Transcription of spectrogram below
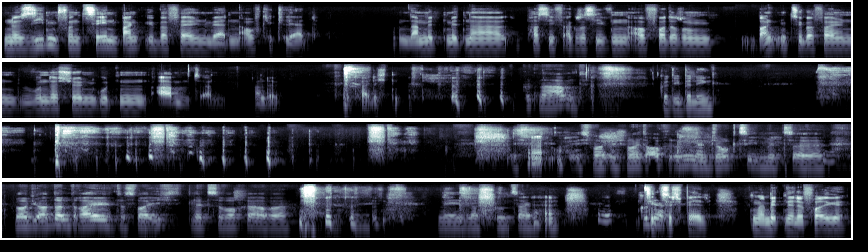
nur sieben von zehn Banküberfällen werden aufgeklärt. Und damit mit einer passiv-aggressiven Aufforderung, Banken zu überfallen, wunderschönen guten Abend an alle Beteiligten. Guten Abend. Good evening. Ich, ich, wollt- ich wollte auch irgendeinen Joke ziehen mit, äh, ja, die anderen drei, das war ich letzte Woche, aber nee, lass gut sein. Tick Guter, zu spät. Mal mitten in der Folge.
